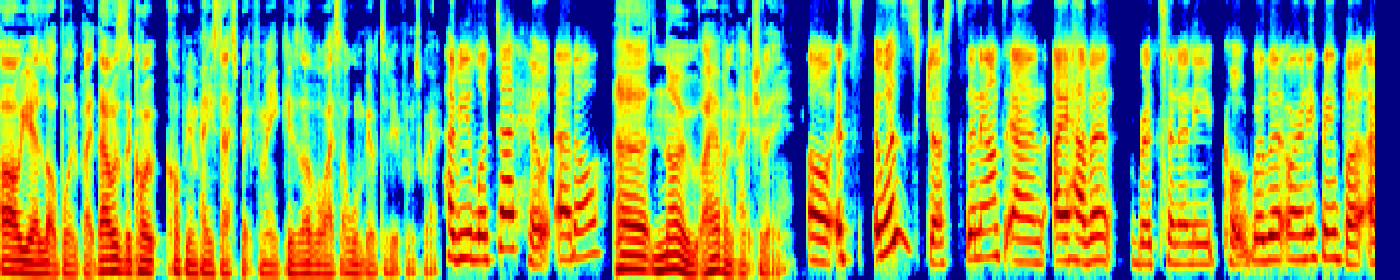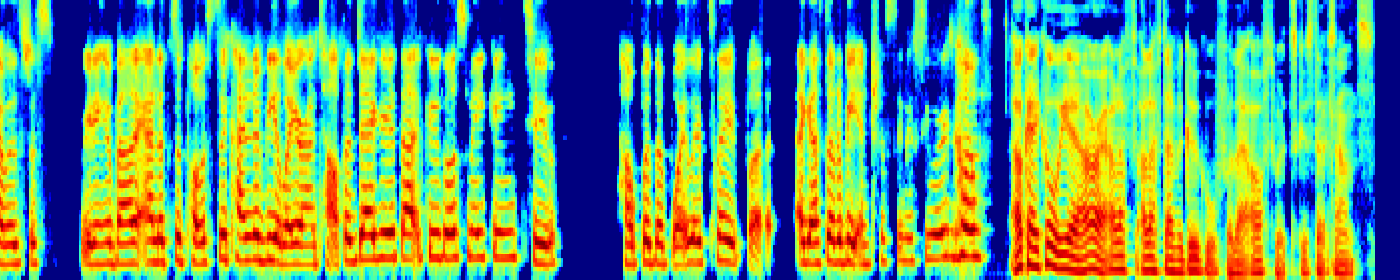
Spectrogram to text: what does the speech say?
Oh yeah, a lot of boilerplate. That was the co- copy and paste aspect for me because otherwise I wouldn't be able to do it from scratch. Have you looked at Hilt at all? Uh, no, I haven't actually. Oh, it's it was just announced, and I haven't written any code with it or anything, but I was just reading about it, and it's supposed to kind of be a layer on top of Dagger that Google's making to help with the boilerplate, but I guess that'll be interesting to see where it goes. Okay, cool. Yeah, all right. I'll have I'll have to have a Google for that afterwards because that sounds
